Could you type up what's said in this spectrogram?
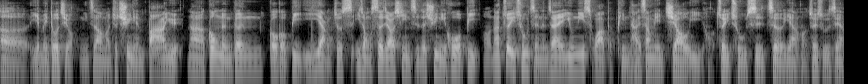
呃，也没多久，你知道吗？就去年八月，那功能跟狗狗币一样，就是一种社交性质的虚拟货币哦。那最初只能在 Uniswap 平台上面交易哦，最初是这样哦，最初是这样。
